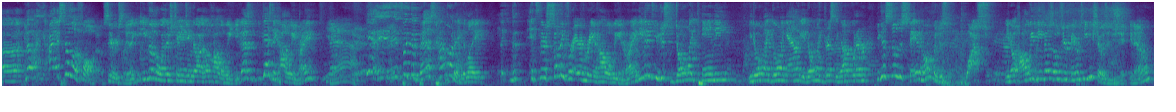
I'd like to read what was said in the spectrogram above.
uh, no, I, I still love fall though. Seriously, like even though the weather's changing, though I love Halloween. You guys, you guys dig Halloween, right? Yeah. Yeah, it, it's like the best holiday. Like, like, it's there's something for everybody in Halloween, right? Even if you just don't like candy, you don't like going out, you don't like dressing up, whatever, you can still just stay at home and just watch, you know, Halloween themed episodes of your favorite TV shows and shit, you know?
